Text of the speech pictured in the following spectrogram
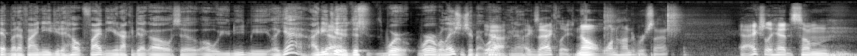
shit, but if I need you to help fight me, you're not gonna be like, oh, so oh, you need me? Like, yeah, I need Yeah. you. This we're we're a relationship at Yeah, work. You know, exactly. No, one hundred percent. I actually had some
